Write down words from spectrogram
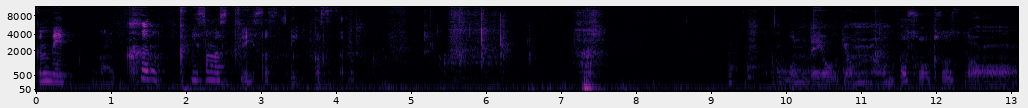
근데 큰 크리스마스 트리 있었어. 이뻤어요. 근데 여기 오면 버스 없었어.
